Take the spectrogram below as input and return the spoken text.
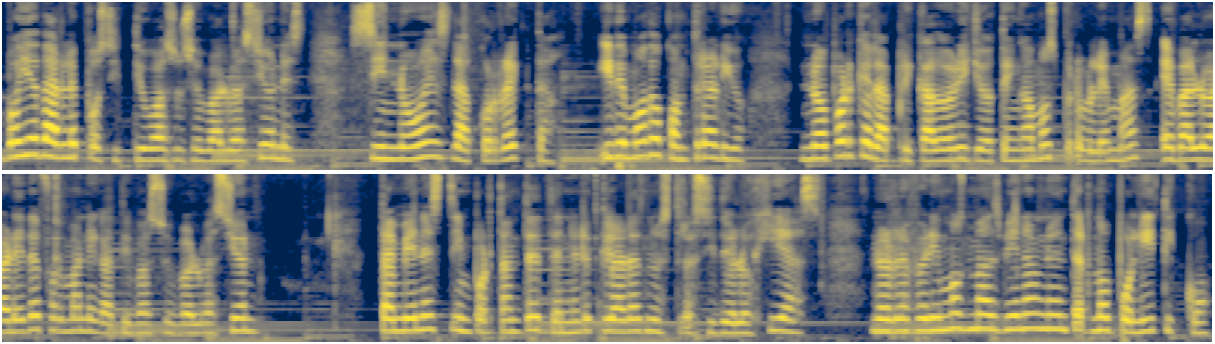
voy a darle positivo a sus evaluaciones si no es la correcta. Y de modo contrario, no porque el aplicador y yo tengamos problemas, evaluaré de forma negativa su evaluación. también es importante tener claras nuestras ideologías. Nos referimos más bien a un entorno político.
